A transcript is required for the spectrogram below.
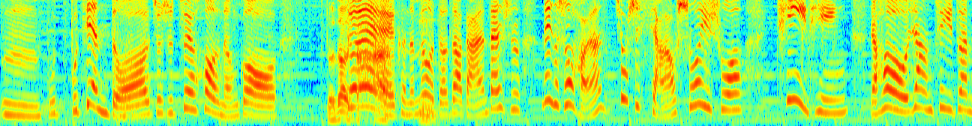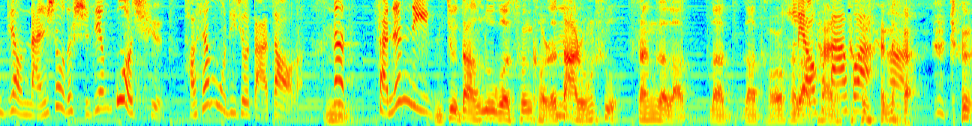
嗯，不不见得就是最后能够得到答案，对，可能没有嗯得到答案，但是那个时候好像就是想要说一说，听一听，然后让这一段比较难受的时间过去，好像目的就达到了。嗯那反正你你就当路过村口的大榕树，三个老老老头儿和老聊八卦在那儿正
